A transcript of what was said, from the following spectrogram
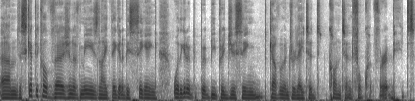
Um, the skeptical version of me is like they're going to be singing or they're going to be producing government related content for for a bit.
